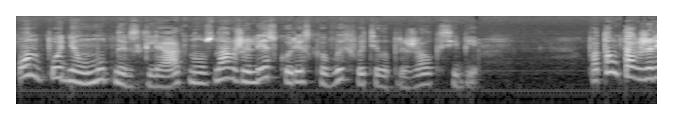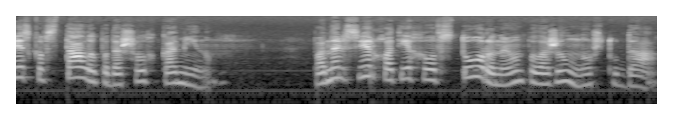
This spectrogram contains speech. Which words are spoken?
Он поднял мутный взгляд, но, узнав железку, резко выхватил и прижал к себе. Потом также резко встал и подошел к камину. Панель сверху отъехала в сторону, и он положил нож туда,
